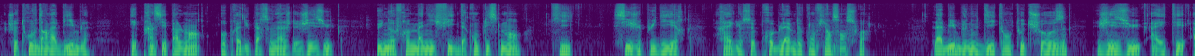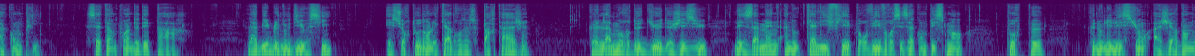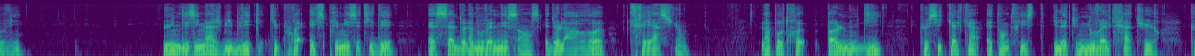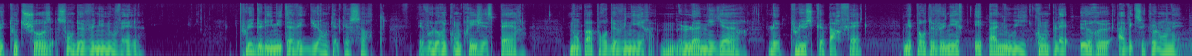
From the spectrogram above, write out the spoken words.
Je trouve dans la Bible, et principalement auprès du personnage de Jésus, une offre magnifique d'accomplissement qui, si je puis dire, règle ce problème de confiance en soi. La Bible nous dit qu'en toute chose, Jésus a été accompli. C'est un point de départ. La Bible nous dit aussi, et surtout dans le cadre de ce partage, que l'amour de Dieu et de Jésus les amène à nous qualifier pour vivre ces accomplissements, pour peu que nous les laissions agir dans nos vies. Une des images bibliques qui pourrait exprimer cette idée est celle de la nouvelle naissance et de la recréation. L'apôtre Paul nous dit que si quelqu'un est en Christ, il est une nouvelle créature, que toutes choses sont devenues nouvelles. Plus de limites avec Dieu en quelque sorte, mais vous l'aurez compris, j'espère, non pas pour devenir le meilleur, le plus que parfait, mais pour devenir épanoui, complet, heureux avec ce que l'on est.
